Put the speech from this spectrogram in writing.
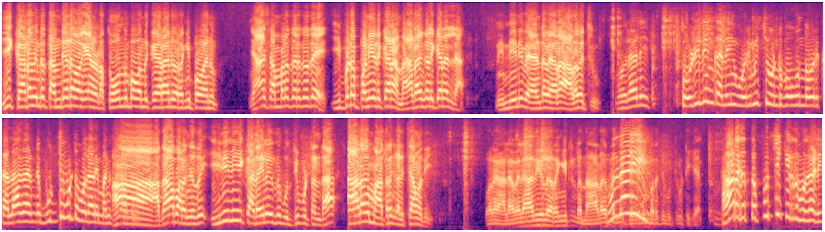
ഈ കട നിന്റെ തന്തയുടെ വകയാണോടാ. തോന്നുമ്പോ വന്ന് കയറാനും ഇറങ്ങിപ്പോവാനും. ഞാൻ ശമ്പളം തരുന്നതേ ഇവിടെ പണിയെടുക്കാനാ. നാടകം കളിക്കാനല്ല. നിന്നെ ഇനി വേണ്ട വേറെ ആളെ വെച്ചു. മുതലാളി തൊഴിലും കലയും ഒരുമിച്ച് കൊണ്ടുപോകുന്ന ഒരു കലാകാരന്റെ ബുദ്ധിമുട്ട് മുതലാളി ആ മനസ്സിലാക്കി അതാ പറഞ്ഞത്. ഇനി നീ കടയിൽ നിന്ന് ബുദ്ധിമുട്ടണ്ട. നാടകം മാത്രം കളിച്ചാ മതി. കുറെ അലവലാദികൾ ഇറങ്ങിയിട്ടുണ്ട്. നാടകത്തിന്റെ മുതലാളി! പേരും പറഞ്ഞ് ബുദ്ധിമുട്ടിക്കാൻ. നാടകത്തെ പുച്ഛിക്കരുത് മുതലാളി.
